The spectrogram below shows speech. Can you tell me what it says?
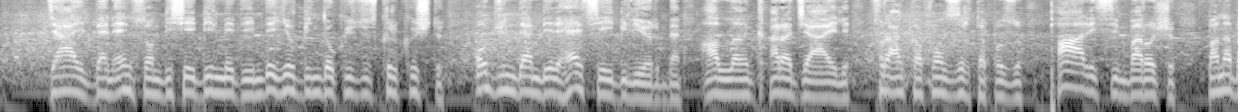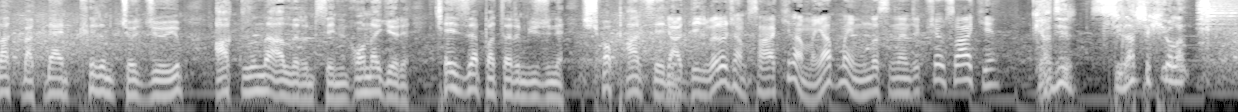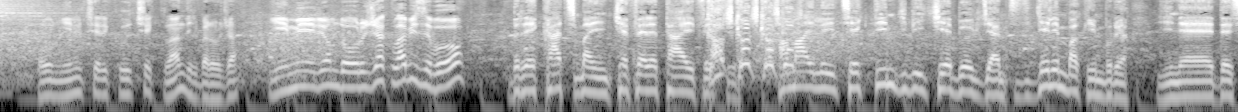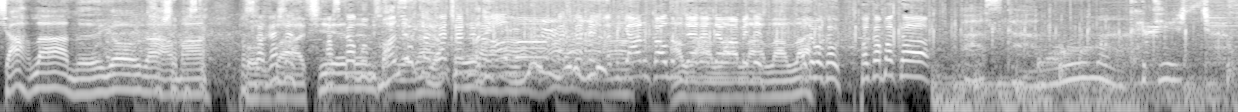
Cahil ben en son bir şey bilmediğimde yıl 1943'tü. O günden beri her şeyi biliyorum ben. Allah'ın kara cahili, frankafon zırtapozu, Paris'in varoşu. Bana bak bak ben Kırım çocuğuyum. Aklını alırım senin ona göre. Kezzap atarım yüzüne. Şopar seni. Ya Dilber hocam sakin ama yapmayın. Bunda sinirlenecek bir şey yok sakin. Kadir silah çekiyor lan. Oğlum Yeniçeri kılıç çekti lan Dilber hoca. Yemin ediyorum doğuracak la bizi bu. Bre kaçmayın kefere taifesi. Kaç, kaç, kaç, kaç. Hamaylıyı çektiğim gibi ikiye böleceğim sizi. Gelin bakayım buraya. Yine de şahlanıyor ama. Pascal kaç lan? Pascal bu bizim. Manyak kaç kaç kaç. Hadi yarın kaldığımız yerden devam ederiz. Hadi bakalım. Paka paka. Pascal, Oman, Kadir çok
